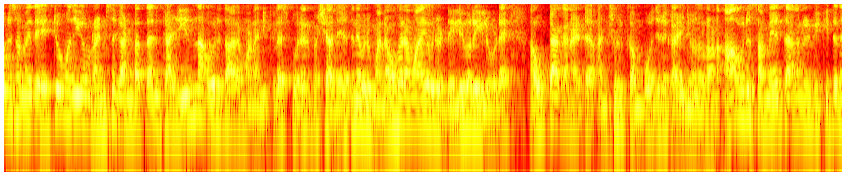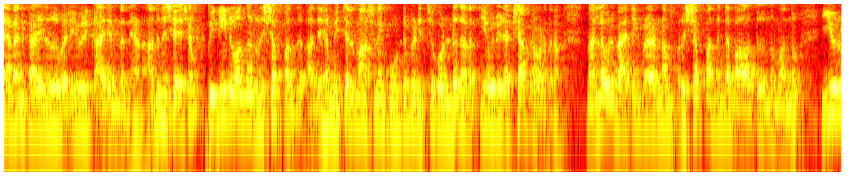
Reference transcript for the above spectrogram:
ഒരു സമയത്ത് ഏറ്റവും അധികം റൺസ് കണ്ടെത്താൻ കഴിയുന്ന ഒരു താരമാണ് നിക്കലസ് പുരൻ. പക്ഷെ അദ്ദേഹത്തിന് ഒരു മനോഹരമായ ഒരു ഡെലിവറിയിലൂടെ ഔട്ടാക്കാനായിട്ട് അൻഷുൽ കമ്പോജിന് കഴിഞ്ഞു എന്നുള്ളതാണ്. ആ ഒരു സമയത്ത് അങ്ങനെ ഒരു വിക്കറ്റ് നേടാൻ കഴിഞ്ഞത് വലിയൊരു കാര്യം തന്നെയാണ്. അതിനുശേഷം പിന്നീട് വന്ന ഋഷഭ് പന്ത്. അദ്ദേഹം മിച്ചൽ മാർഷിനെ കൂട്ടുപിടിച്ചുകൊണ്ട് നടത്തിയ ഒരു രക്ഷാപ്രവർത്തനം. നല്ല ഒരു ബാറ്റിംഗ് പ്രകടനം ഋഷഭ് പന്തിന്റെ ഭാഗത്തു നിന്നും വന്നു. ഈ ഒരു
